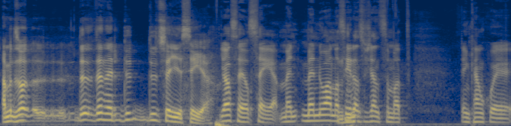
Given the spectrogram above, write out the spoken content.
Ja men så, den, är, du, du säger C. Jag säger C, men, men å andra Mhm. sidan så känns det som att den kanske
